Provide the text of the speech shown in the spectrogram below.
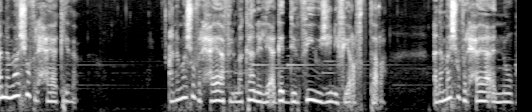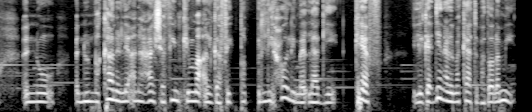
أنا ما أشوف الحياة كذا. أنا ما أشوف الحياة في المكان اللي أقدم فيه ويجيني فيه رفض ترى. أنا ما أشوف الحياة إنه إنه إنه المكان اللي أنا عايشة فيه يمكن ما ألقى فيه. طب اللي حولي لاقين كيف؟ اللي قاعدين على المكاتب هذول مين؟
